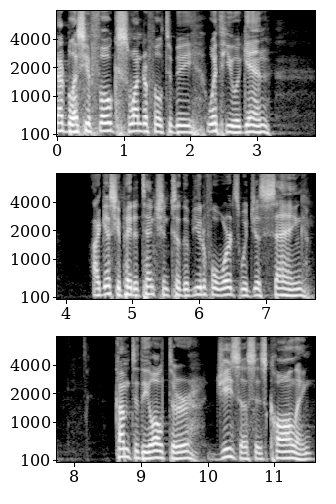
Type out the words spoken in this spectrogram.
God bless you, folks. Wonderful to be with you again. I guess you paid attention to the beautiful words we just sang. Come to the altar, Jesus is calling.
